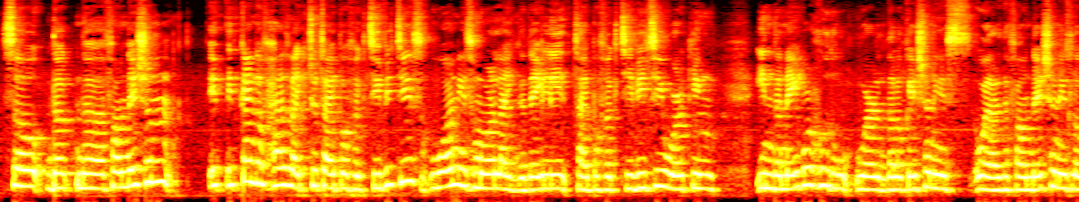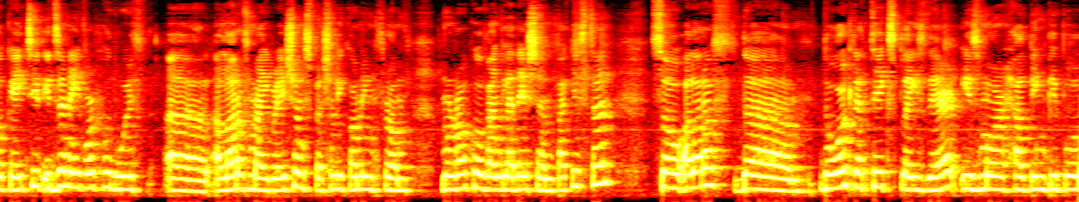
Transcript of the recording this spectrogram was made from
So the the foundation it, it kind of has like two type of activities. One is more like the daily type of activity, working in the neighborhood where the location is where the foundation is located. It's a neighborhood with uh, a lot of migration, especially coming from Morocco, Bangladesh, and Pakistan. So a lot of the the work that takes place there is more helping people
